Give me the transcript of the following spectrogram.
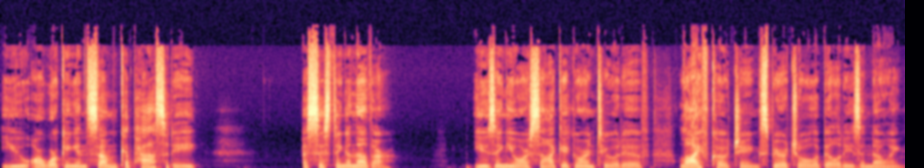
you are working in some capacity assisting another using your psychic or intuitive, life coaching, spiritual abilities and knowing.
